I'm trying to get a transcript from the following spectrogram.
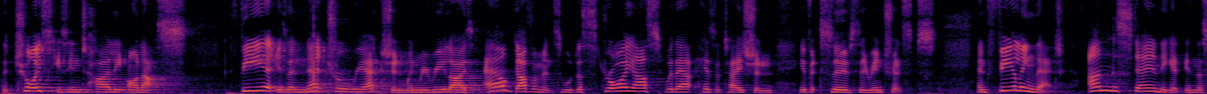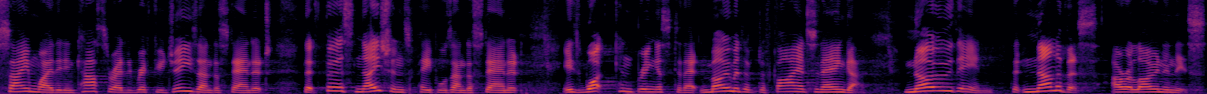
The choice is entirely on us. Fear is a natural reaction when we realise our governments will destroy us without hesitation if it serves their interests. And feeling that, understanding it in the same way that incarcerated refugees understand it, that First Nations peoples understand it, is what can bring us to that moment of defiance and anger. Know then that none of us are alone in this,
